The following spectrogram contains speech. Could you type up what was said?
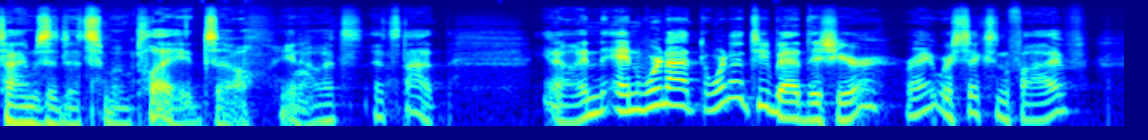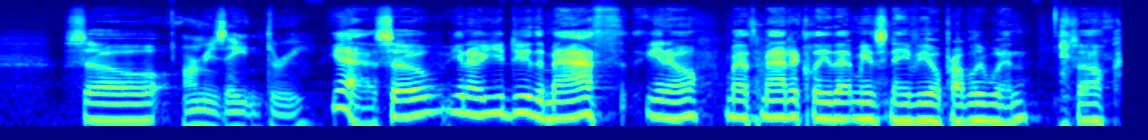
times that it's been played. So you know, it's it's not, you know, and and we're not we're not too bad this year, right? We're six and five. So Army's eight and three. yeah, so you know, you do the math. You know, mathematically, that means Navy will probably win. So.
